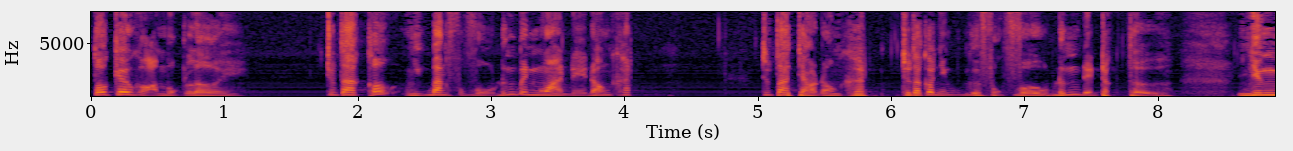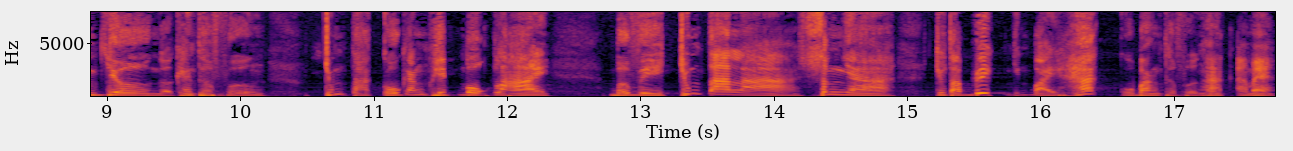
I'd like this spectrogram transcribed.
Tôi kêu gọi một lời. Chúng ta có những ban phục vụ đứng bên ngoài để đón khách. Chúng ta chào đón khách. Chúng ta có những người phục vụ đứng để trật tự. Nhưng giờ ngợi khen thờ phượng, chúng ta cố gắng hiệp một lại. Bởi vì chúng ta là sân nhà, chúng ta biết những bài hát của ban thờ phượng hát. Amen.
